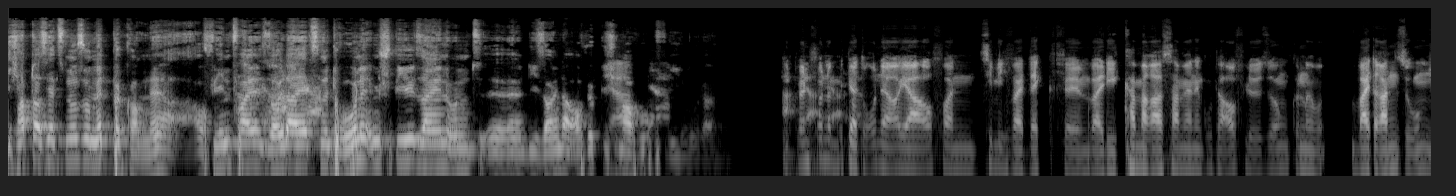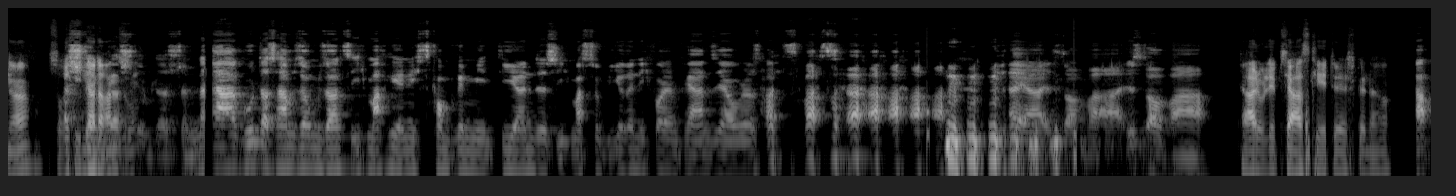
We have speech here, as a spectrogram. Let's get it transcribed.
ich habe das jetzt nur so mitbekommen. Ne? Auf jeden Fall soll da jetzt eine Drohne im Spiel sein und äh, die sollen da auch wirklich Ja. mal hochfliegen. Die können ja, von ja, mit der Drohne ja auch von ziemlich weit weg filmen, weil die Kameras haben ja eine gute Auflösung, können weit ranzoomen, ne? So Das richtig nah stimmt, dran das zoomen. stimmt, das stimmt. Na gut, das haben sie umsonst. Ich mache hier nichts Kompromittierendes. Ich masturbiere nicht vor dem Fernseher oder sonst was. naja, ist doch wahr, ist doch wahr. Ja, du lebst ja asketisch, genau. Ja,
